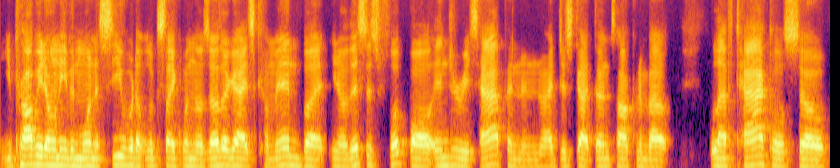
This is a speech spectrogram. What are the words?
you probably don't even want to see what it looks like when those other guys come in. But you know, this is football; injuries happen, and I just got done talking about left tackle. So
